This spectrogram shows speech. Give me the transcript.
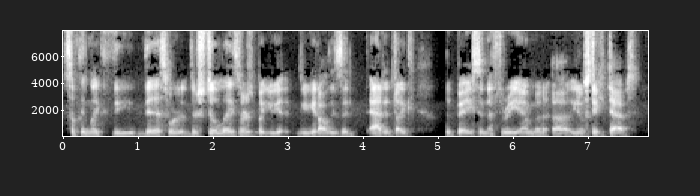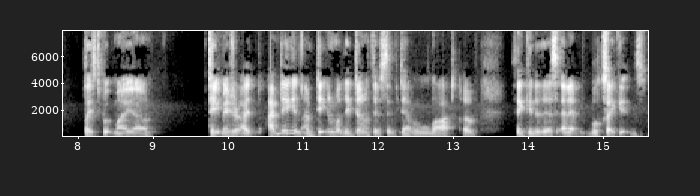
something like the this where there's still lasers, but you get you get all these added like the base and the 3M uh, you know sticky tabs place to put my uh, tape measure. I I'm digging I'm digging what they've done with this. They've done a lot of thinking to this, and it looks like it's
